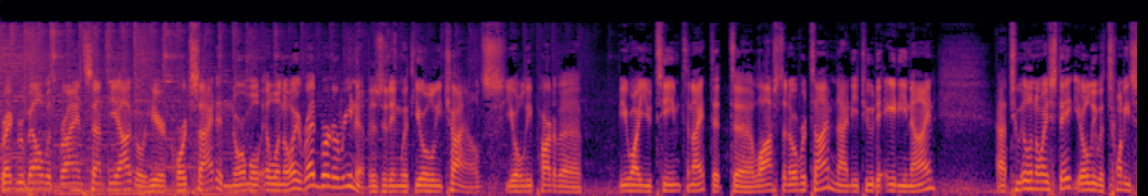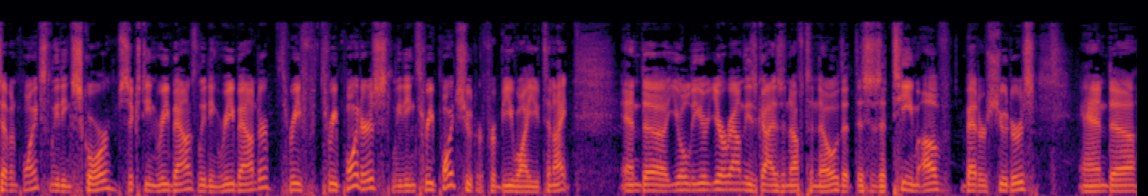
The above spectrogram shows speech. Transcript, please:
Greg Wrubell with Brian Santiago here courtside in Normal, Illinois. Redbird Arena visiting with Yoeli Childs. Yoeli part of a BYU team tonight that uh, lost in overtime, 92 to 89. Uh, to Illinois State, Yoeli with 27 points, leading scorer, 16 rebounds, leading rebounder, three three pointers, leading three point shooter for BYU tonight. And uh, Yoeli, you're, you're around these guys enough to know that this is a team of better shooters. And uh,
